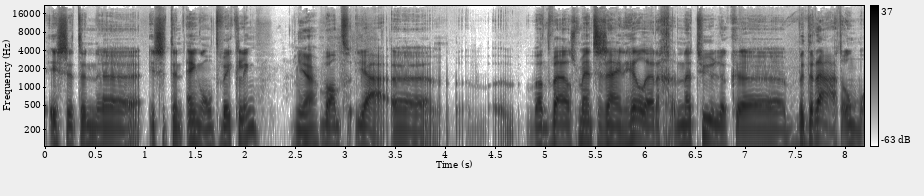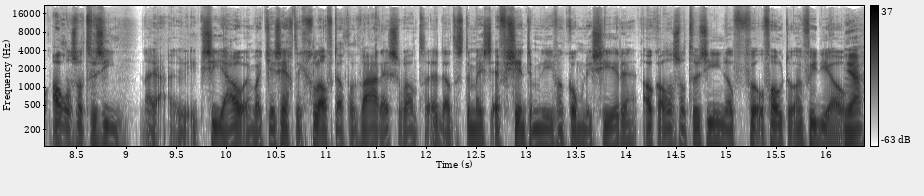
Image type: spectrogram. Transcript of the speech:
is, het een, is het een enge ontwikkeling. Ja. Want ja, want wij als mensen zijn heel erg natuurlijk uh, bedraad om alles wat we zien. Nou ja, ik zie jou en wat je zegt, ik geloof dat dat waar is. Want uh, dat is de meest efficiënte manier van communiceren. Ook alles wat we zien, of foto en video. Ja.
